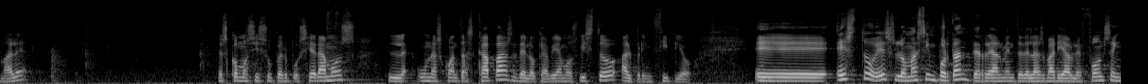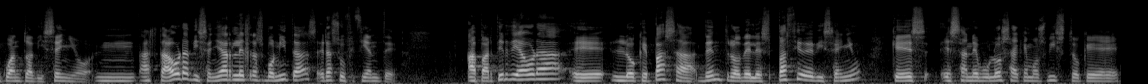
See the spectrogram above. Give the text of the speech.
¿Vale? Es como si superpusiéramos unas cuantas capas de lo que habíamos visto al principio. Eh, esto es lo más importante realmente de las variables fonts en cuanto a diseño. Mm, hasta ahora diseñar letras bonitas era suficiente. A partir de ahora, eh, lo que pasa dentro del espacio de diseño, que es esa nebulosa que hemos visto que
